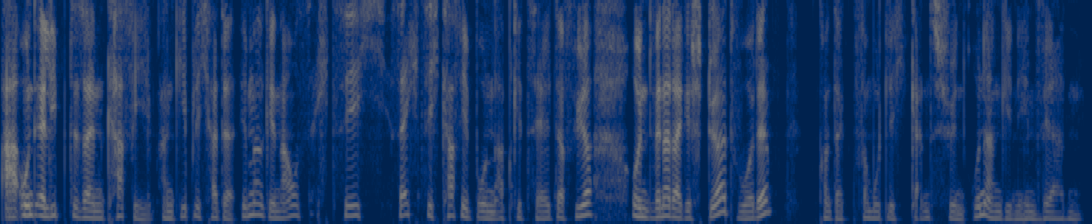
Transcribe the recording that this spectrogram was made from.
Ah, und er liebte seinen Kaffee. Angeblich hat er immer genau 60, 60 Kaffeebohnen abgezählt dafür. Und wenn er da gestört wurde, konnte er vermutlich ganz schön unangenehm werden.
